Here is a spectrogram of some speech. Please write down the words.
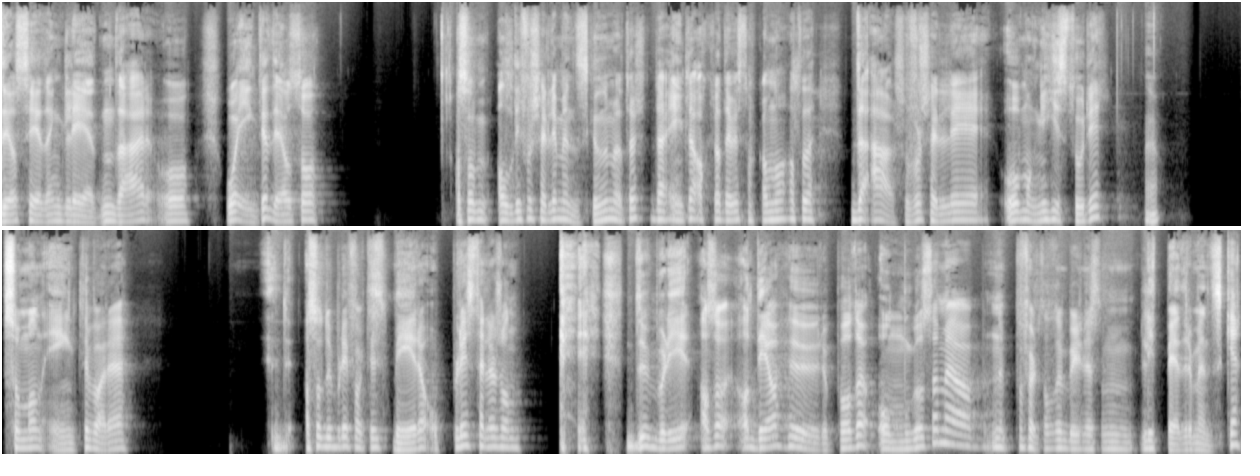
Det å se den gleden der, og, og egentlig det også Altså, alle de forskjellige menneskene du møter. Det er egentlig akkurat det vi snakka om nå. At det, det er så forskjellig, og mange historier, Ja. som man egentlig bare Altså, du blir faktisk mer opplyst, eller sånn du blir Altså, det å høre på det, omgås dem Jeg har på følelsen at du blir liksom litt bedre menneske.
